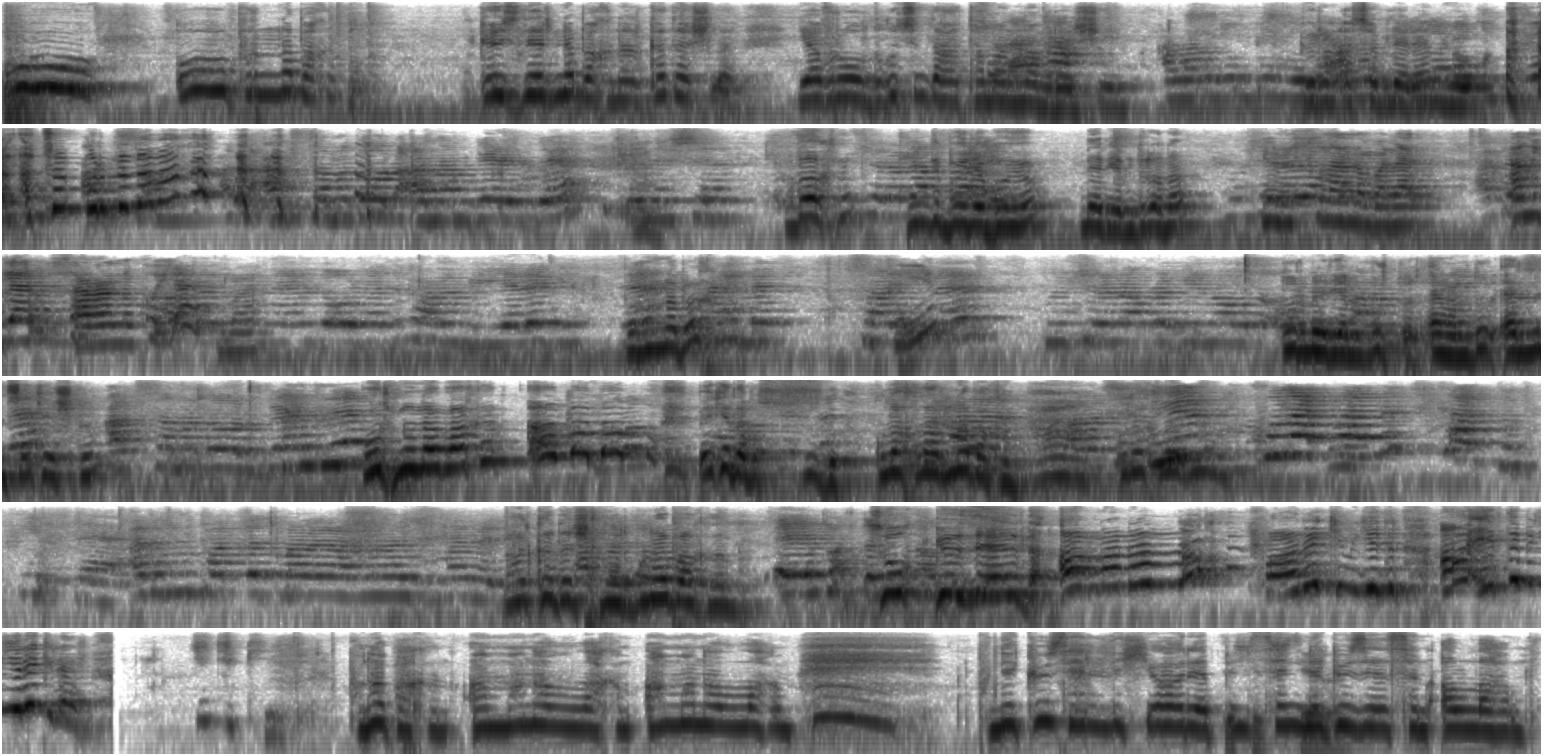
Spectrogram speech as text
Oo, oo burnuna bakın. Gözlerine bakın arkadaşlar. Yavru olduğu için daha tam anlamır her şeyi. Görün bir yere Yok. Açam burnuna bak. Ama Akşama doğru anam Bakın. Şimdi böyle koyuyorum. Meryem dur anam. Yürüsün anne bırak. Anne gel sarana koyar mı? Burnuna bak. Oldu. Dur Meryem dur dur. Hemen dur. Elini çek aşkım. Burnuna bakın. Aman aman. Belki de bu susuzdu. Kulaklarına bakın. Ha, Kulaklarına. Arkadaşlar buna bakın. Çok güzeldi. Aman Allah. Fare kimi gelir? Aa evde bir yere girer. Cicik. Buna bakın. Aman Allah'ım. Aman Allah'ım. Bu ne güzellik ya Rabbim. Sen ne ederim. güzelsen Allah'ım.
